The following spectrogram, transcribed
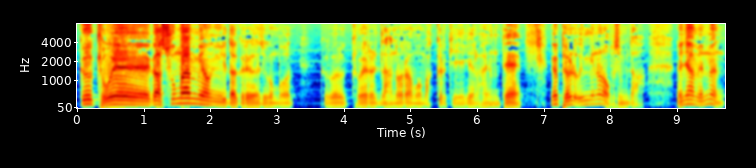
그 교회가 수만 명이다 그래가지고 뭐, 그걸 교회를 나눠라 뭐 막 그렇게 얘기를 하는데 별 의미는 없습니다. 왜냐하면은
